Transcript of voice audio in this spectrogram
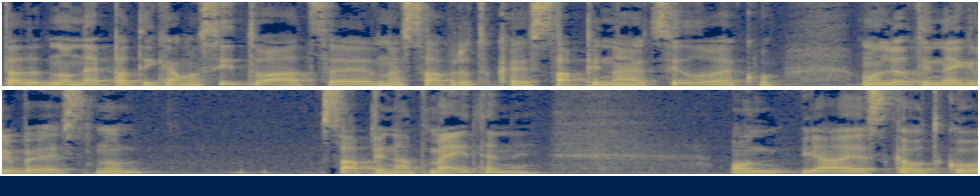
tāda, nu, nepatīkama situācija, un es sapratu, ka es sapināju cilvēku, man ļoti negribējās, nu, sapināt meiteni, un, ja es kaut ko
